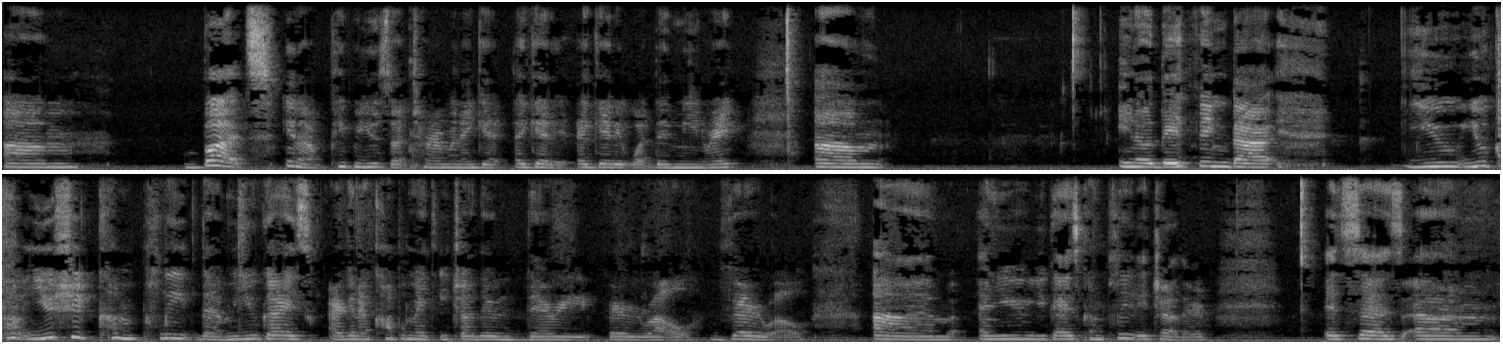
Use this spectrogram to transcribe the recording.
Um, but you know, people use that term and I get I get it. I get it what they mean, right? Um, you know, they think that you you you should complete them. You guys are gonna complement each other very very well, very well. Um, and you you guys complete each other. It says um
